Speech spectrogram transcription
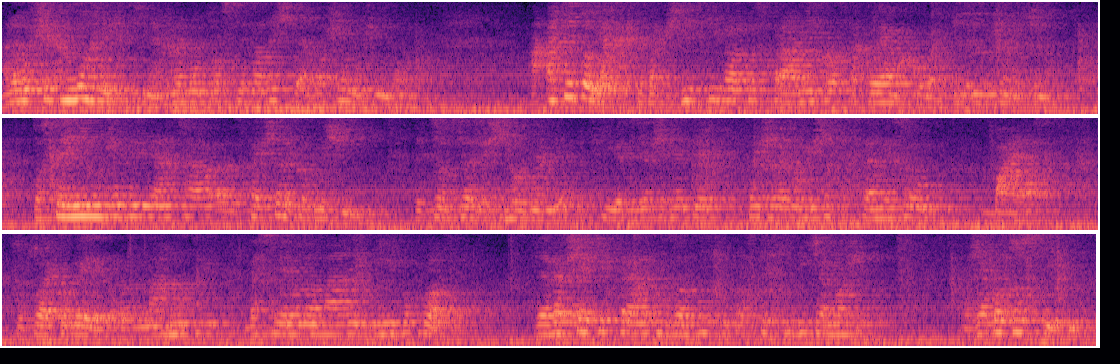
anebo všech možných stínech, nebo prostě za deště a za všeho možného. A ať je to jak chce, tak vždycky byl to správný krok takový a makový, zjednodušeně řečeno. To stejné může být nějak třeba eh, facial recognition. Teď se, se řeší hodně etické věci, že všechny ty facial recognition systémy jsou biased, jsou, jsou jakoby eh, nahnutý ve směru normální bílé populace. Že ve všech těch trénovacích vzorcích prostě chybí černoši. Takže jako co s tím?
